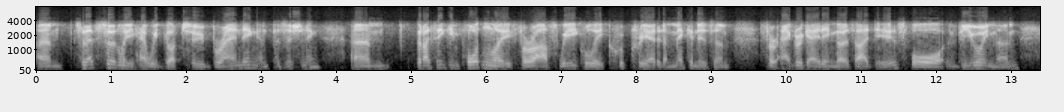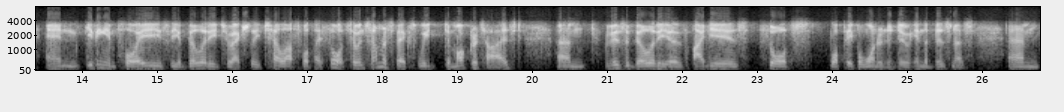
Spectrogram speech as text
Um, so that's certainly how we got to branding and positioning. Um, but I think importantly for us, we equally created a mechanism for aggregating those ideas, for viewing them, and giving employees the ability to actually tell us what they thought. So, in some respects, we democratized um, visibility of ideas, thoughts, what people wanted to do in the business. Um,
